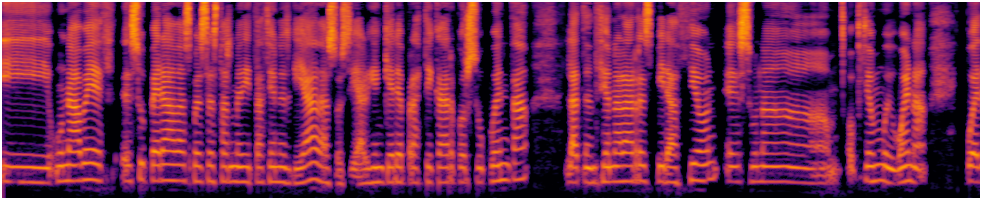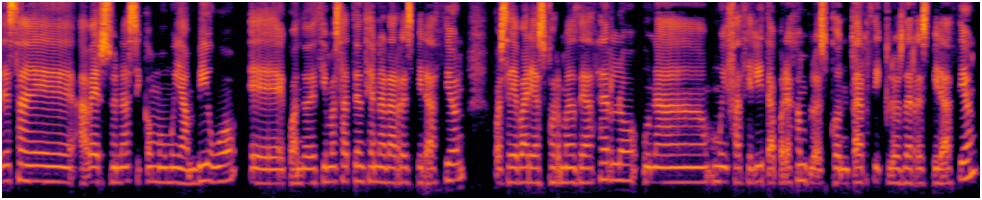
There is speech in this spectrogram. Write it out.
Y una vez superadas pues, estas meditaciones guiadas o si alguien quiere practicar por su cuenta, la atención a la respiración es una opción muy buena. Puedes, eh, a ver, suena así como muy ambiguo. Eh, cuando decimos atención a la respiración, pues hay varias formas de hacerlo. Una muy facilita, por ejemplo, es contar ciclos de respiración,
